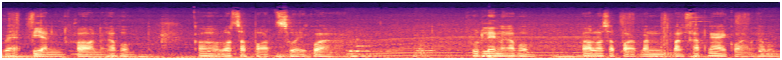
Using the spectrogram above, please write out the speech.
แวะเปลี่ยนก่อนนะครับผม ก็รถสปอร์ตสวยกว่า พูดเล่นนะครับผม ก็รถสปอร์ตมันบังคับง่ายกว่านะครับผม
